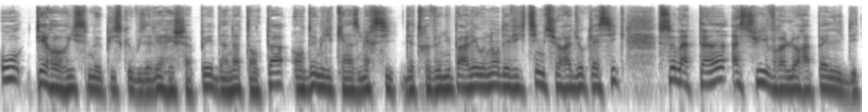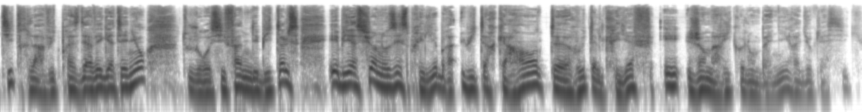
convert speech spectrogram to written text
au terrorisme puisque vous avez réchappé d'un attentat en 2015. Merci d'être venu parler au nom des victimes sur Radio Classique ce matin. À suivre le rappel des titres, la revue de presse d'Hervé Gattegno, toujours aussi fan des Beatles, et bien sûr nos esprits libres à 8h40, Ruth Elkrief et Jean-Marie Colombani, Classique.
